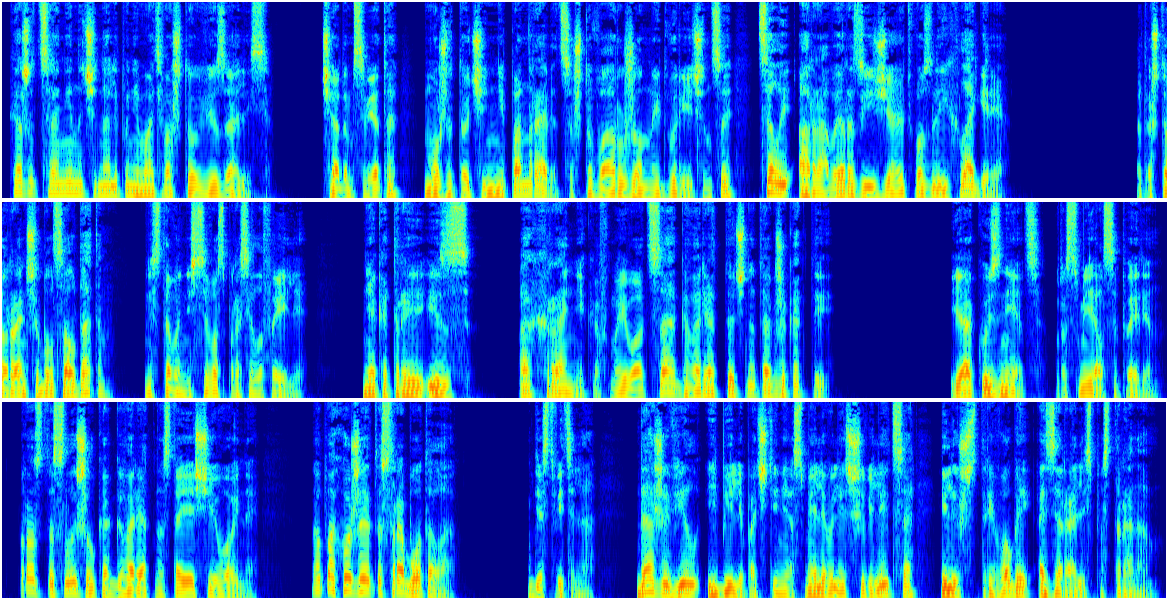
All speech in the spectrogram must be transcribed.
Кажется, они начинали понимать, во что ввязались. Чадом света может очень не понравиться, что вооруженные двуреченцы целой оравой разъезжают возле их лагеря. «А ты что, раньше был солдатом?» — ни с того ни с сего спросила Фейли. «Некоторые из охранников моего отца говорят точно так же, как ты». «Я кузнец», — рассмеялся Перин. «Просто слышал, как говорят настоящие войны. Но, похоже, это сработало». Действительно, даже Вил и Билли почти не осмеливались шевелиться и лишь с тревогой озирались по сторонам.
